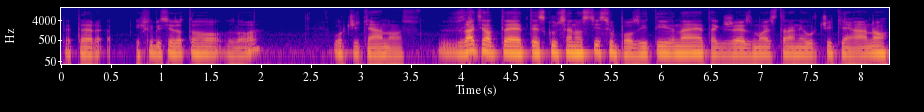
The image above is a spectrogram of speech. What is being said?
Peter, išli by ste do toho znova? Určite áno zatiaľ tie skúsenosti sú pozitívne, takže z mojej strany určite áno.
